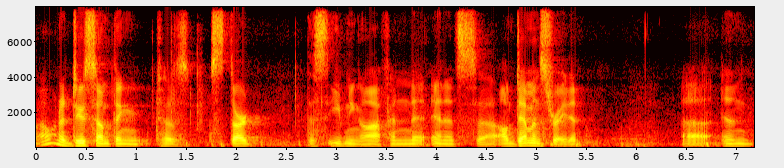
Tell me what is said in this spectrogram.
I want to do something to start this evening off, and, and it's, uh, I'll demonstrate it. Uh, and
